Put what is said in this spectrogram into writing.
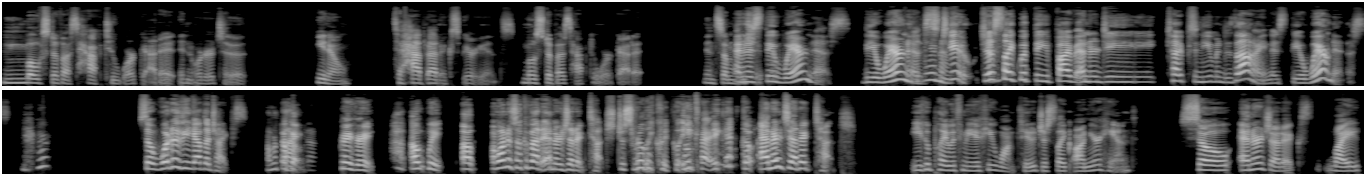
Most of us have to work at it in order to, you know, to have that experience. Most of us have to work at it in some way. And it's the awareness, the awareness awareness. too. Just like with the five energy types in human design, it's the awareness. Mhm. So, what are the other types? Okay. Great, great. Oh, wait. Uh, I want to talk about energetic touch just really quickly. Okay. So, energetic touch. You can play with me if you want to, just like on your hand. So, energetics like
